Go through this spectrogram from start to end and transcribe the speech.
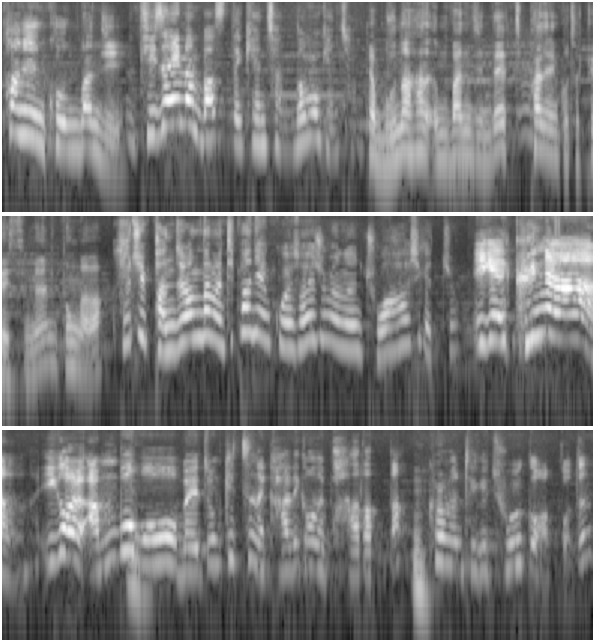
티파니 앵코 은반지. 디자인만 봤을 때 괜찮, 너무 괜찮. 그냥 무난한 은반지인데 티파니 앵코 적혀 있으면 통과가. 굳이 반지 한다면 티파니 앤코에서 해주면 좋아하시겠죠? 이게 그냥 이걸 안 보고 메종 키츠네의 가디건을 받았다? 음. 그러면 되게 좋을 것 같거든?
